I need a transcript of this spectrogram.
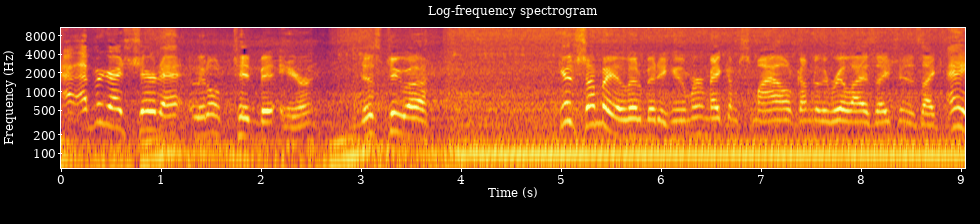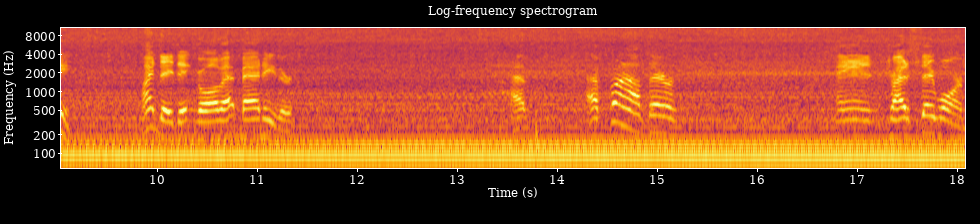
I, I figure I'd share that little tidbit here just to uh, give somebody a little bit of humor, make them smile, come to the realization it's like, hey, my day didn't go all that bad either. Have have fun out there and try to stay warm.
